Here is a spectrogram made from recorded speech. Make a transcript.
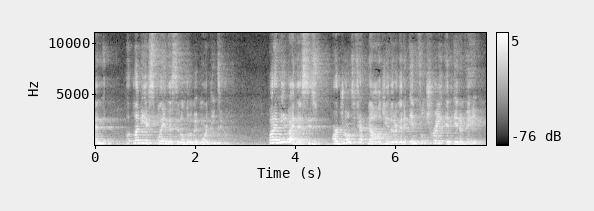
And let me explain this in a little bit more detail. What I mean by this is, are drones a technology that are going to infiltrate and innovate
